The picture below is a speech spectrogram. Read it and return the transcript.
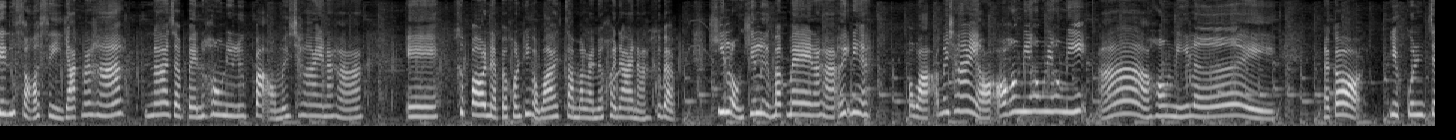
ดินสอสียักษ์นะคะ น่าจะเป็นห้องนี้หรือเปล่าไม่ใช่นะคะเอคือปอนเนี่ยเป็นคนที่แบบว่าจำอะไรไม่ค่อยได้นะ คือแบบขี้หลงขี้ลืมมากแม่นะคะเอ้ยนี่ไงปะวะอ้าไม่ใช่หรออ๋อห้องนี้ห้องนี้ห้องนี้อ่าห้องนี้เลย แล้วก็หยิบกุญแจ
